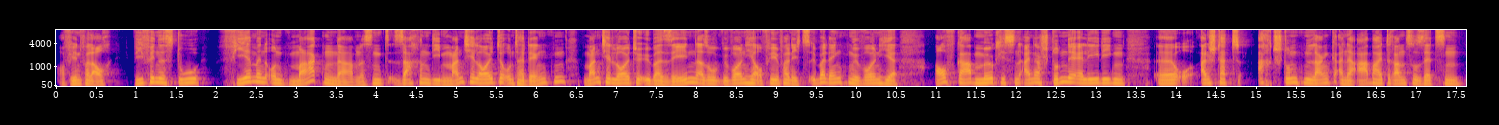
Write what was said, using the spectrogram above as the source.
Auf jeden Fall auch, wie findest du Firmen- und Markennamen? Das sind Sachen, die manche Leute unterdenken, manche Leute übersehen. Also wir wollen hier auf jeden Fall nichts überdenken. Wir wollen hier Aufgaben möglichst in einer Stunde erledigen, äh, anstatt acht Stunden lang eine Arbeit dran zu setzen.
